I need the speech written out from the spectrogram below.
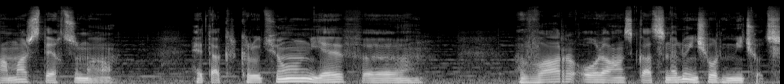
համար ստեղծում է հետաքրքրություն եւ վառ օրը անցկացնելու ինչ որ միջոց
